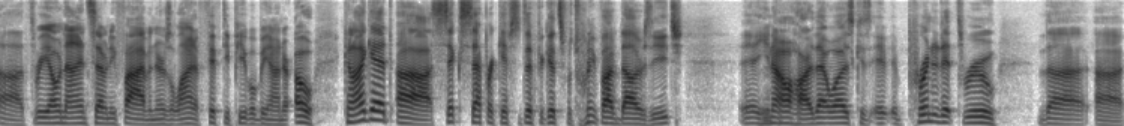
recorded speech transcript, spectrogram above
uh, 309.75 and there's a line of 50 people behind her. Oh, can I get uh, six separate gift certificates for $25 each? Uh, you know how hard that was because it, it printed it through the uh,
